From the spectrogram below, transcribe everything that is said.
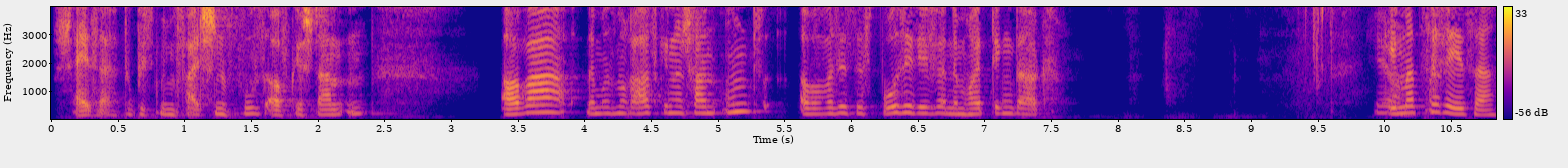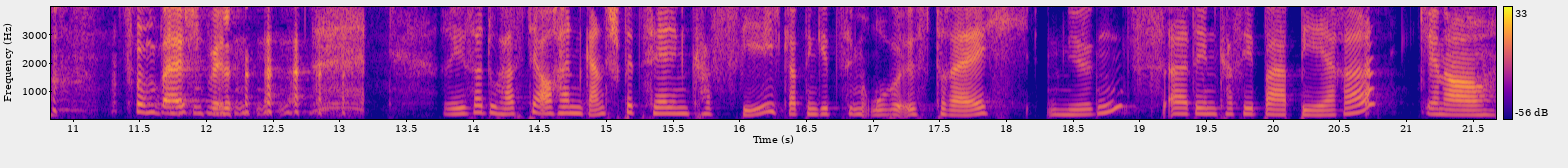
scheiße, du bist mit dem falschen Fuß aufgestanden. Aber da muss man rausgehen und schauen, und, aber was ist das Positive an dem heutigen Tag? Ja. Gehen wir zu Resa. Zum Beispiel. Resa, du hast ja auch einen ganz speziellen Café. Ich glaube, den gibt's im Oberösterreich nirgends, äh, den Café Barbera. Genau,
